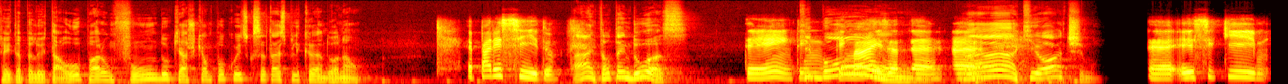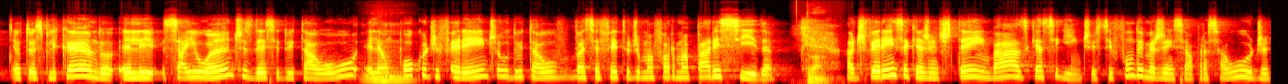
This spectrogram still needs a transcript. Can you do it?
feita pelo Itaú para um fundo, que acho que é um pouco isso que você está explicando, ou não? É parecido. Ah, então tem duas. Tem, tem, tem mais até. É. Ah, que ótimo. É, esse que eu estou explicando, ele saiu antes desse do Itaú, uhum. ele é um uhum. pouco diferente, o do Itaú vai ser feito de uma forma parecida. Tá. A diferença que a gente tem básica é a seguinte: esse fundo emergencial para a saúde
